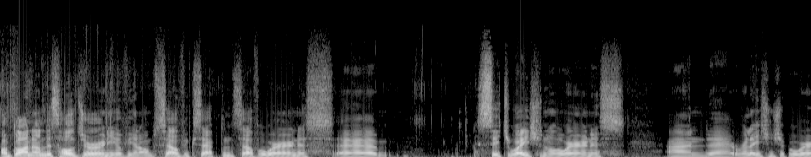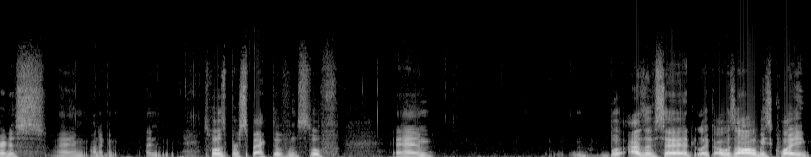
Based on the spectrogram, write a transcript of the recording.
I've gone on this whole journey of you know self acceptance, self awareness, um, situational awareness, and uh, relationship awareness, um, and I can and I suppose perspective and stuff. Um, but as I've said, like I was always quite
